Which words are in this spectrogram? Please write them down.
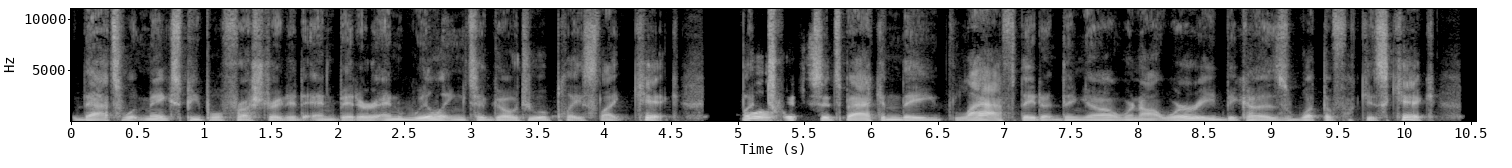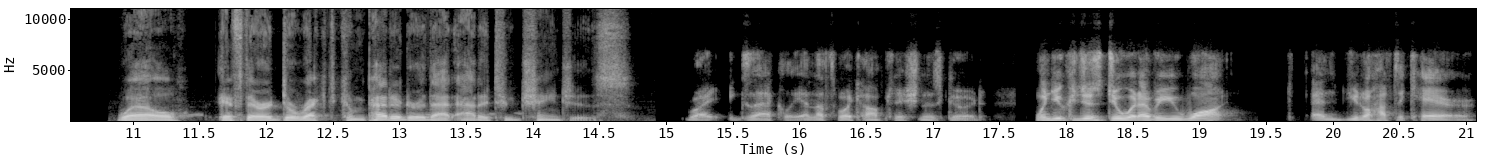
that's what makes people frustrated and bitter and willing to go to a place like Kick. But well, Twitch sits back and they laugh. They don't think, oh, we're not worried because what the fuck is Kick? Well, if they're a direct competitor, that attitude changes. Right, exactly. And that's why competition is good. When you can just do whatever you want and you don't have to care,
